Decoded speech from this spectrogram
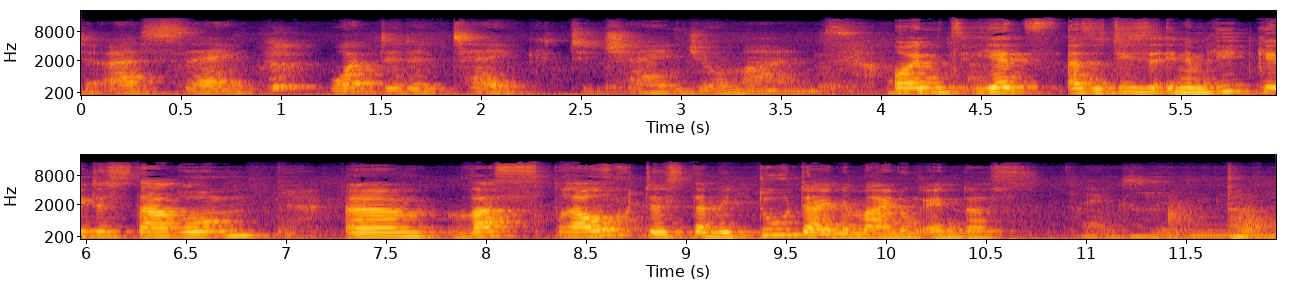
to us, saying, "What did it take to change your minds?" Und jetzt, also diese, in dem Lied geht es darum, ähm, was braucht es, damit du deine Meinung änderst. Thanks, Lizzie.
